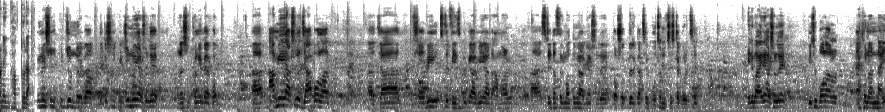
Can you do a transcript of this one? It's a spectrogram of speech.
অনেক ভক্তরা। শিল্পীর জন্য বা প্রত্যেকটা শিল্পীর জন্যই আসলে একটা শিক্ষণীয় ব্যাপার আমি আসলে যা বলার যা সবই হচ্ছে যে ফেসবুকে আমি আর আমার স্ট্যাটাসের মাধ্যমে আমি আসলে দর্শকদের কাছে পৌঁছানোর চেষ্টা করেছি। এর বাইরে আসলে কিছু বলার এখন আর নাই।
